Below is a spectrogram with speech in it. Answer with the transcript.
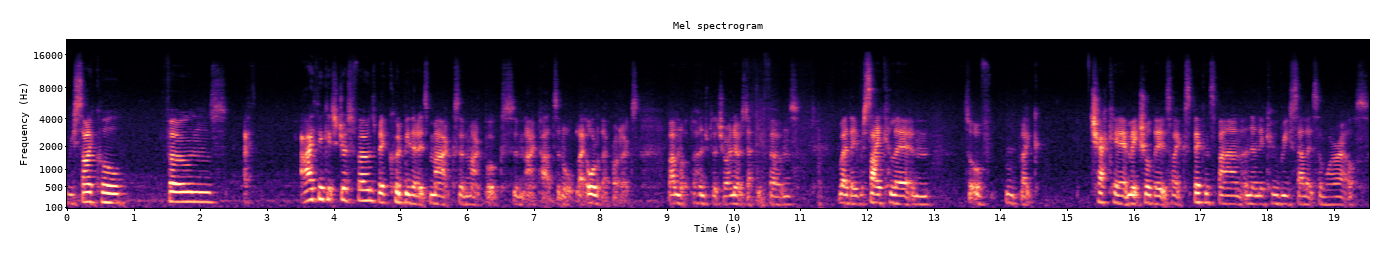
recycle phones. I, think it's just phones, but it could be that it's Macs and MacBooks and iPads and all like all of their products. But I'm not 100% sure. I know it's definitely phones, where they recycle it and sort of like check it, make sure that it's like spick and span, and then they can resell it somewhere else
